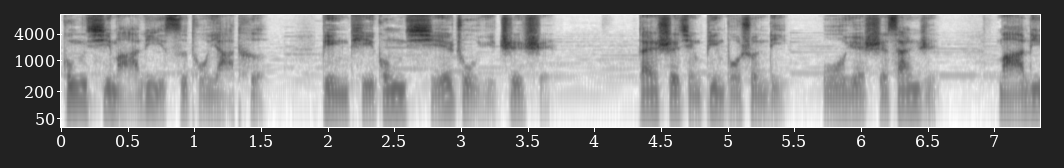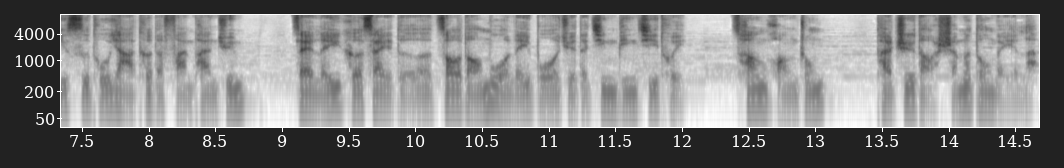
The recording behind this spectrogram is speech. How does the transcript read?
恭喜玛丽斯图亚特。并提供协助与支持，但事情并不顺利。五月十三日，玛丽斯图亚特的反叛军在雷克塞德遭到莫雷伯爵的精兵击退，仓皇中他知道什么都没了，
